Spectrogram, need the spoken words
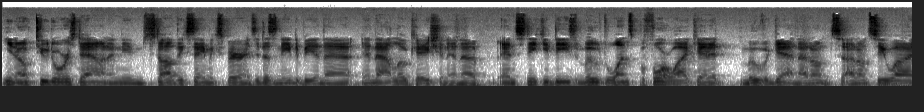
you know two doors down and you still have the same experience. It doesn't need to be in that in that location. And uh and sneaky d's moved once before. Why can't it move again? I don't i don't see why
